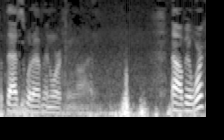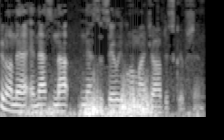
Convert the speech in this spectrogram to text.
but that's what I've been working on. Now, I've been working on that, and that's not necessarily on my job description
